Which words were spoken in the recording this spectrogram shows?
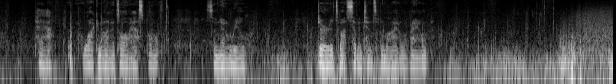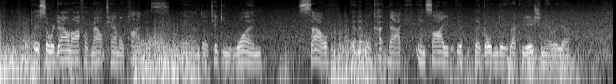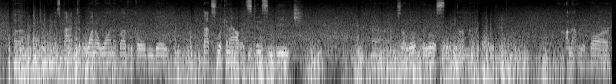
path that we're walking on. It's all asphalt, so no real dirt. It's about seven tenths of a mile around. Okay, so we're down off of Mount Tamalpais and uh, taking one south, and then we'll cut back inside the Golden Gate Recreation Area uh, to bring us back to the 101 above the Golden Gate. That's looking out at Stinson Beach. Uh, there's a little, the little city on the, on that little bar.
